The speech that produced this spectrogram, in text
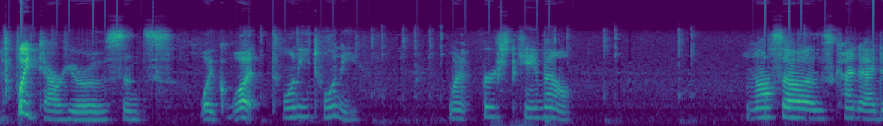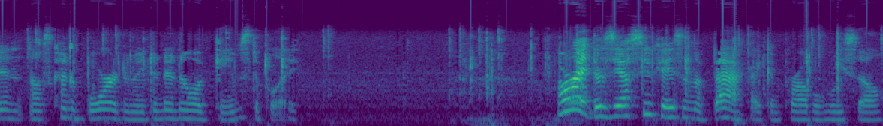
I've played Tower Heroes since, like, what, 2020? When it first came out. And also, I was kind of, I didn't, I was kind of bored and I didn't know what games to play. Alright, there's the Yasuke's in the back I can probably sell.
